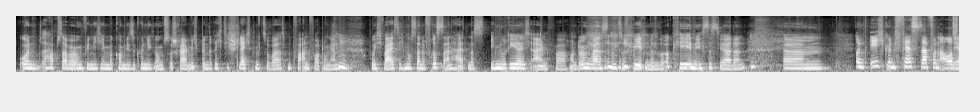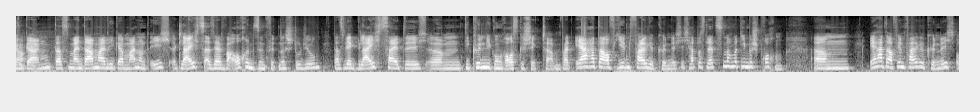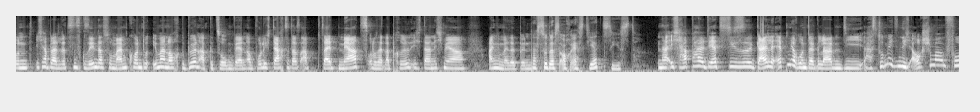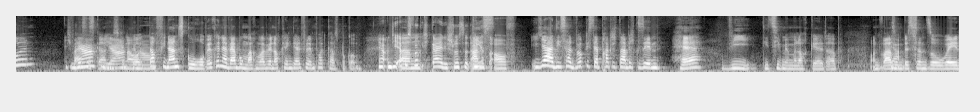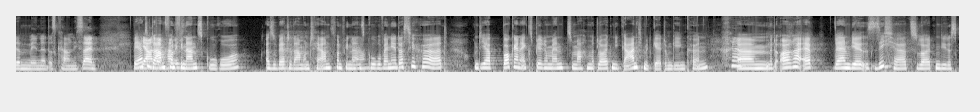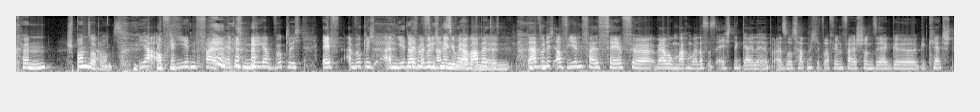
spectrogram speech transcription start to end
und habe es aber irgendwie nicht hinbekommen, diese Kündigung zu schreiben. Ich bin richtig schlecht mit sowas, mit Verantwortungen, hm. wo ich weiß, ich muss da eine Frist einhalten. Das ignoriere ich einfach. Und irgendwann ist es dann zu spät und bin so, okay, nächstes Jahr dann. Ähm, und ich bin fest davon ausgegangen, ja. dass mein damaliger Mann und ich gleichzeitig, also er war auch in diesem Fitnessstudio, dass wir gleichzeitig ähm, die Kündigung rausgeschickt haben. Weil er hat da auf jeden Fall gekündigt. Ich habe das letzte noch mit ihm besprochen. Ähm, er hat da auf jeden Fall gekündigt und ich habe da letztens gesehen, dass von meinem Konto immer noch Gebühren abgezogen werden, obwohl ich dachte, dass ab seit März oder seit April ich da nicht mehr angemeldet bin. Dass du das auch erst jetzt siehst. Na, ich habe halt jetzt diese geile App mir runtergeladen. Die hast du mir die nicht auch schon mal empfohlen? Ich weiß ja, es gar nicht ja, genau. genau. Doch, Finanzguru. Wir können ja Werbung machen, weil wir noch kein Geld für den Podcast bekommen. Ja, und die App ähm, ist wirklich geil. Die schlüsselt die alles ist, auf. Ja, die ist halt wirklich sehr praktisch. Da habe ich gesehen, hä? Wie? Die ziehen mir immer noch Geld ab. Und war ja. so ein bisschen so, wait a minute, das kann doch nicht sein. Werte Damen von Finanzguru, also werte Damen und Herren von Finanzguru, wenn ihr das hier hört und ihr habt Bock, ein Experiment zu machen mit Leuten, die gar nicht mit Geld umgehen können, ähm, mit eurer App wären wir sicher zu Leuten, die das können, Sponsort ja. uns. Ja, auf jeden Fall. Hätte ich mega wirklich, ey, wirklich an jeden, Dafür der bei würde ich mir ein Gewerbe arbeitet, anmelden. da würde ich auf jeden Fall safe für Werbung machen, weil das ist echt eine geile App. Also es hat mich jetzt auf jeden Fall schon sehr ge gecatcht.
